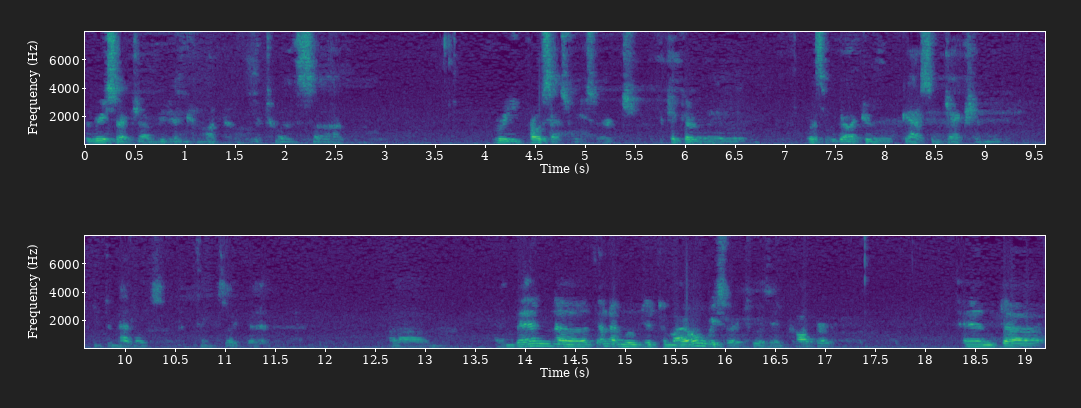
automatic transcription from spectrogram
the research I'd be doing in London, which was uh, really process research, particularly with regard to gas injection into metals and things like that. Um, and then uh, then I moved into my own research was in copper, and uh,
